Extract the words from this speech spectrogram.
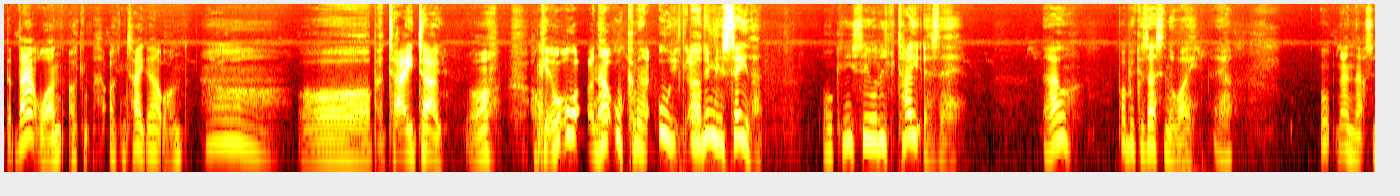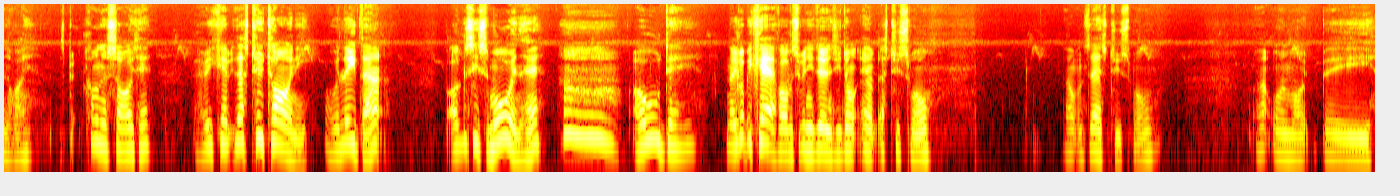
But that one, I can I can take that one. Oh, potato. Oh, okay. Oh, oh, no, oh, come on. Oh, I didn't even see that. Oh, can you see all these potatoes there? No? Probably because that's in the way. Yeah. Oh, and that's in the way. It's a bit, come on the side here. Very careful. That's too tiny. I will leave that. But I can see some more in here. Oh dear. Now you've got to be careful, obviously, when you're doing this. You don't. Yeah, that's too small. That one's there's too small. That one might be.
